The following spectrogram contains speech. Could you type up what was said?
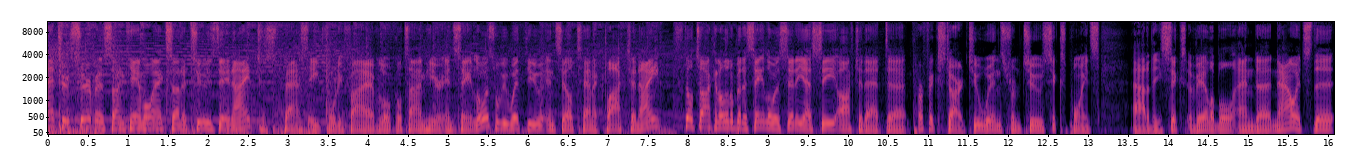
At your service on KMOX on a Tuesday night, just past 8:45 local time here in St. Louis. We'll be with you until 10 o'clock tonight. Still talking a little bit of St. Louis City SC off to that uh, perfect start. Two wins from two, six points out of the six available, and uh, now it's the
